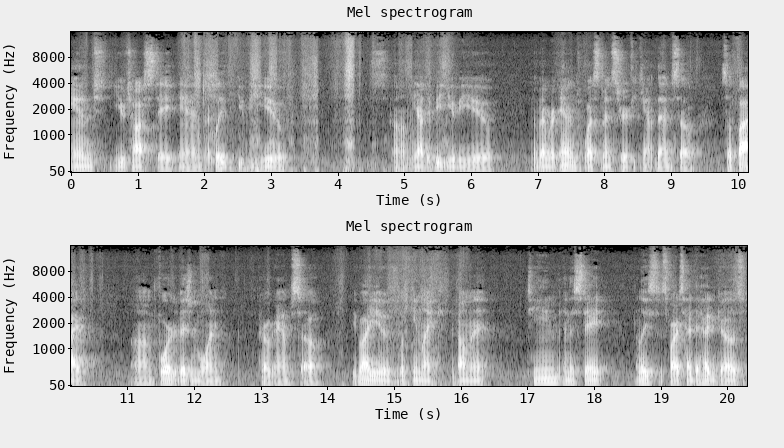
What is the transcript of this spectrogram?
and Utah State, and I believe UVU. Um, yeah, they beat UVU, November, and Westminster if you count them. So, so five, um, four Division One programs. So, BYU is looking like the dominant team in the state, at least as far as head to head goes.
